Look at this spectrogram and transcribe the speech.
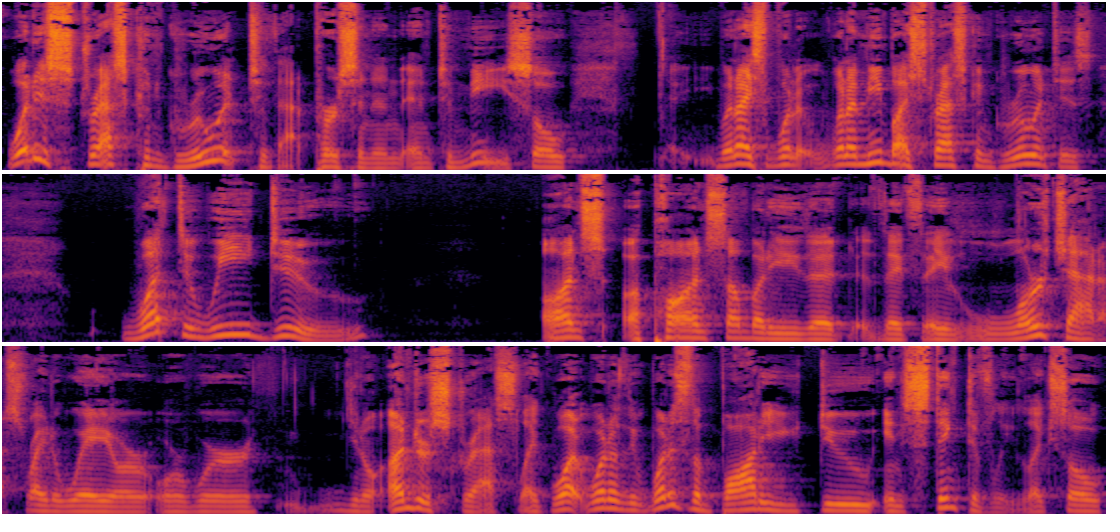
what is stress congruent to that person and, and to me. So when I what what I mean by stress congruent is what do we do on upon somebody that that they lurch at us right away or or we're you know under stress like what what are the what does the body do instinctively like so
